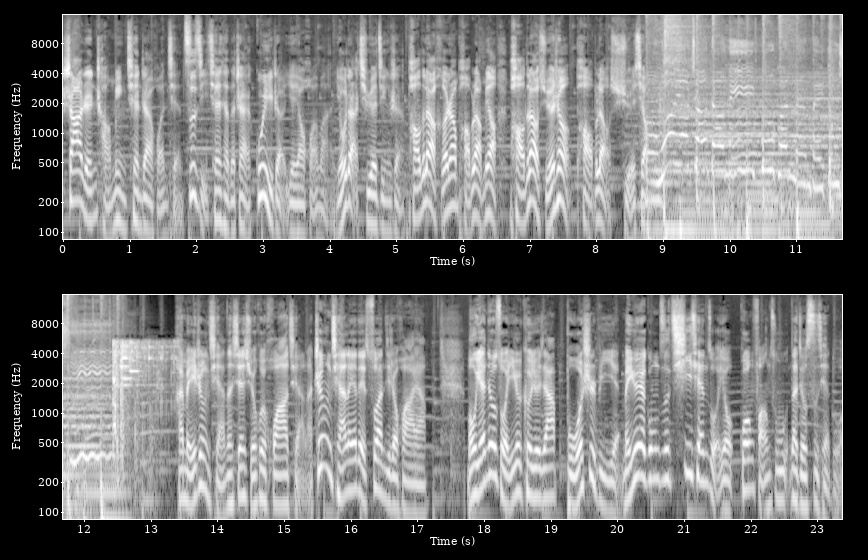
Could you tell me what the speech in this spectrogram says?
杀人偿命，欠债还钱，自己欠下的债跪着也要还完，有点契约精神，跑得了和尚跑不了庙，跑得了学生跑不了学校。我要找到你。还没挣钱呢，先学会花钱了。挣钱了也得算计着花呀。某研究所一个科学家，博士毕业，每月工资七千左右，光房租那就四千多。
